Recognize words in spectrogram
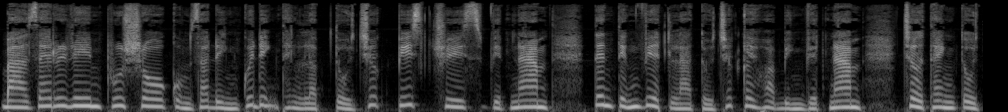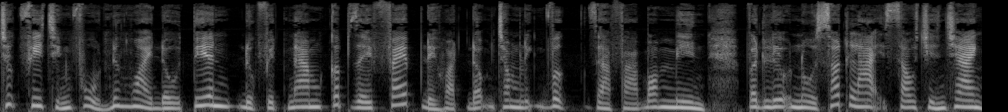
bà Gerilyn Brusso cùng gia đình quyết định thành lập tổ chức Peace Trees Việt Nam, tên tiếng Việt là Tổ chức Cây Hòa bình Việt Nam, trở thành tổ chức phi chính phủ nước ngoài đầu tiên được Việt Nam cấp giấy phép để hoạt động trong lĩnh vực giả phá bom mìn, vật liệu nổ sót lại sau chiến tranh.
